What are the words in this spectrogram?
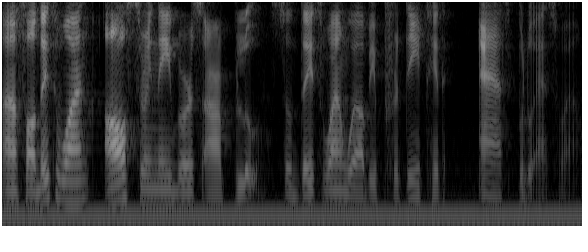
Uh, for this one, all three neighbors are blue. So this one will be predicted as blue as well.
